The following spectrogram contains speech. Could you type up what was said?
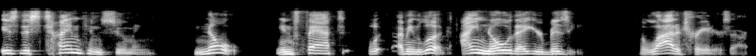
Is this time consuming? No. In fact, I mean, look, I know that you're busy. A lot of traders are.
